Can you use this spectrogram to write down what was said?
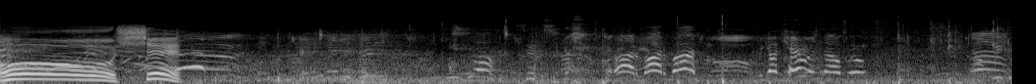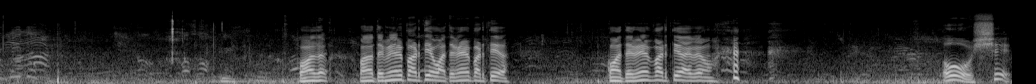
Oh, shit. Bar, bar, bar. We got cameras now, bro. Cuando, cuando termine el partido, cuando termine el partido. Cuando termine el partido, ahí vemos. oh, shit.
